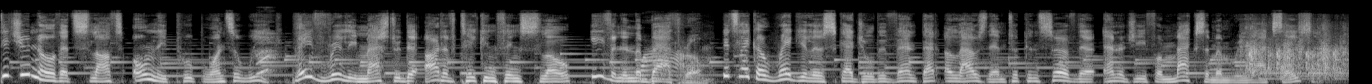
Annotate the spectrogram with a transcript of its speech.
Did you know that sloths only poop once a week? They've really mastered the art of taking things slow, even in the bathroom. It's like a regular scheduled event that allows them to conserve their energy for maximum relaxation.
